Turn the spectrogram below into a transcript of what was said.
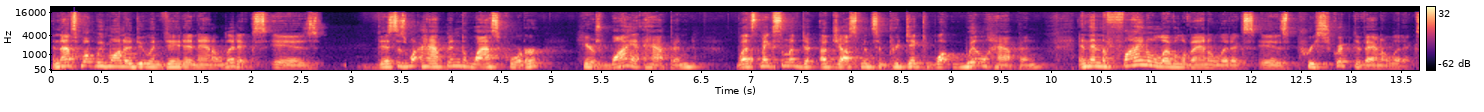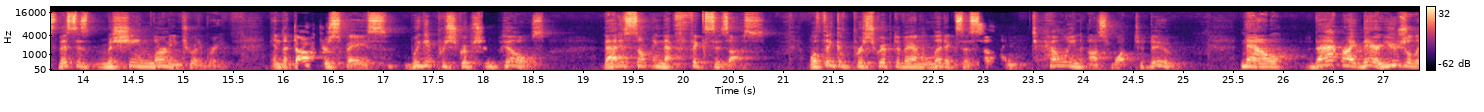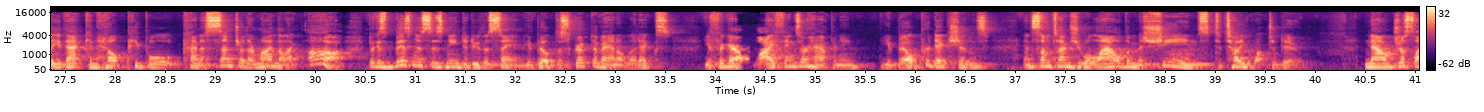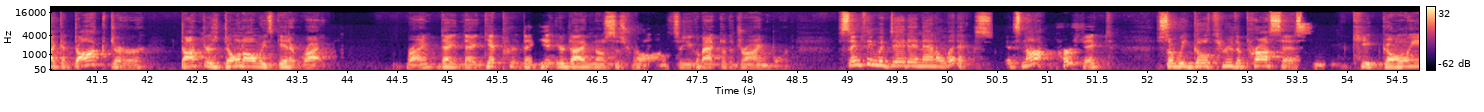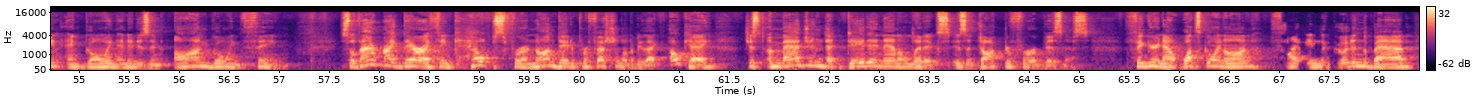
And that's what we want to do in data and analytics is this is what happened last quarter. Here's why it happened. Let's make some ad- adjustments and predict what will happen. And then the final level of analytics is prescriptive analytics. This is machine learning to a degree. In the doctor space, we get prescription pills. That is something that fixes us. Well, think of prescriptive analytics as something telling us what to do. Now, that right there, usually that can help people kind of center their mind. They're like, ah, because businesses need to do the same. You build descriptive analytics, you figure out why things are happening, you build predictions, and sometimes you allow the machines to tell you what to do. Now, just like a doctor, doctors don't always get it right, right? They, they, get, they get your diagnosis wrong, so you go back to the drawing board. Same thing with data and analytics. It's not perfect. So we go through the process, keep going and going, and it is an ongoing thing. So that right there, I think, helps for a non-data professional to be like, okay, just imagine that data and analytics is a doctor for a business, figuring out what's going on, finding the good and the bad,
